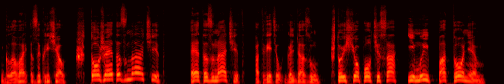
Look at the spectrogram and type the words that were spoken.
Главарь закричал. «Что же это значит?» «Это значит», — ответил Гальдазун, «что еще полчаса, и мы потонем».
